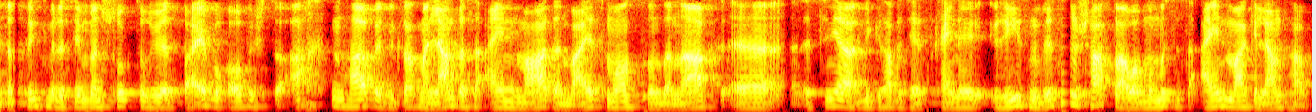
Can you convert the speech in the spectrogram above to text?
da bringt mir das jemand strukturiert bei, worauf ich zu achten habe. Wie gesagt, man lernt das einmal, dann weiß man es und danach, äh, es sind ja, wie gesagt, das ist jetzt keine Riesenwissenschaft, aber man muss es einmal gelernt haben.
